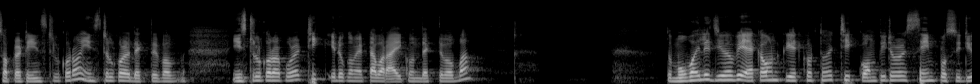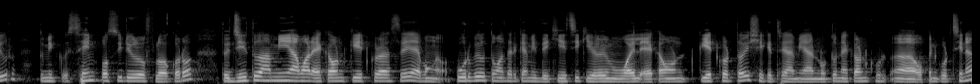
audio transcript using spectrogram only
সফটওয়্যারটি ইনস্টল করো। ইনস্টল করে দেখতে পাবো ইনস্টল করার পরে ঠিক এরকম একটা আবার আইকন দেখতে পাবা। তো মোবাইলে যেভাবে অ্যাকাউন্ট ক্রিয়েট করতে হয়, ঠিক কম্পিউটারের সেম প্রসিডিউর তুমি সেম প্রসিডিউরও ফলো করো। তো যেহেতু আমি আমার অ্যাকাউন্ট ক্রিয়েট করা আছে এবং পূর্বেও তোমাদেরকে আমি দেখিয়েছি কীভাবে মোবাইল অ্যাকাউন্ট ক্রিয়েট করতে হয়, সেক্ষেত্রে আমি আর নতুন অ্যাকাউন্ট ওপেন করছি না।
